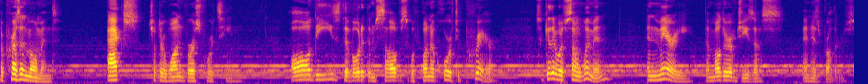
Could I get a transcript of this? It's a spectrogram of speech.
The present moment. Acts chapter 1 verse 14. All these devoted themselves with one accord to prayer, together with some women, and Mary, the mother of Jesus, and his brothers.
